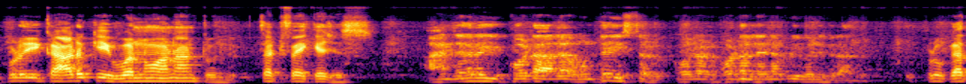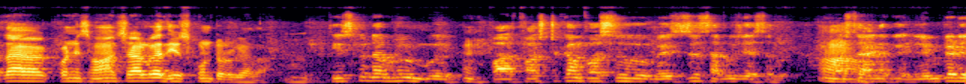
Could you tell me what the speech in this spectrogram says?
ఇప్పుడు ఈ కార్డుకి ఇవ్వను అని అంటుంది థర్టీ ఫైవ్ కేజెస్. ఆయన దగ్గర ఈ కోట అలా ఉంటే ఇస్తాడు. కోట కోట లేనప్పుడు ఇవ్వనికి రాదు. ఇప్పుడు గత కొన్ని సంవత్సరాలుగా తీసుకుంటారు కదా. తీసుకున్నప్పుడు first come first basis service చేస్తారు. ఫస్ట్ ఆయనకి లిమిటెడ్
